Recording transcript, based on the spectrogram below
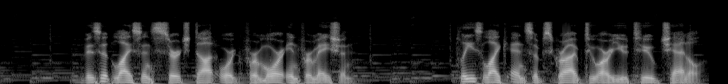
Visit licensesearch.org for more information. Please like and subscribe to our YouTube channel.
